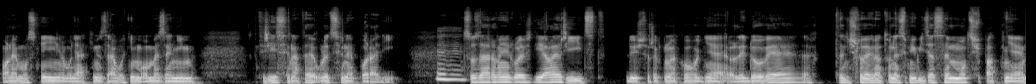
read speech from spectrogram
onemocněním nebo nějakým zdravotním omezením, kteří se na té ulici neporadí. Mm-hmm. Co zároveň je důležité ale říct, když to řeknu jako hodně lidově, tak ten člověk na to nesmí být zase moc špatně,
